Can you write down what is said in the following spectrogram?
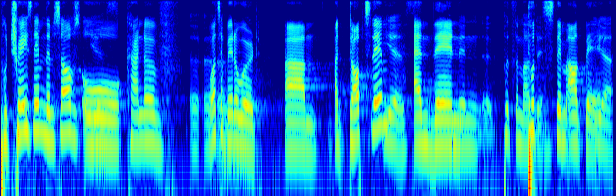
portrays them themselves or kind of, uh, uh, what's a um, better word? Um, adopts them Yes. and then, And then uh, puts them out puts them out there. Yeah.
